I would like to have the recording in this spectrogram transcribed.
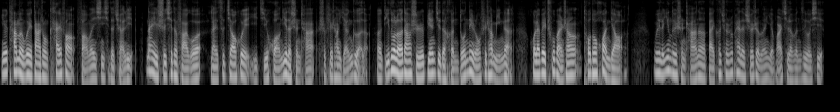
因为他们为大众开放访问信息的权利。那一时期的法国，来自教会以及皇帝的审查是非常严格的。呃，狄多罗当时编辑的很多内容非常敏感，后来被出版商偷偷换掉了。为了应对审查呢，百科全书派的学者们也玩起了文字游戏。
